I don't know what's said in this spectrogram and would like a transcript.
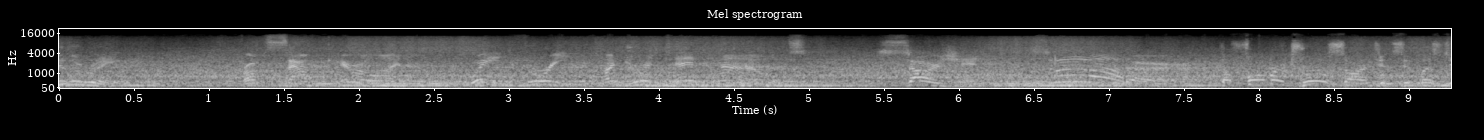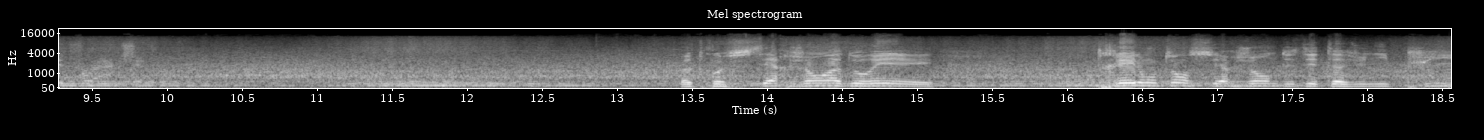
to the ring from South Carolina, weighing 310 pounds, Sergeant Slaughter. The former drill sergeant's enlisted for action. Notre sergent adoré, très longtemps sergent des États-Unis, puis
